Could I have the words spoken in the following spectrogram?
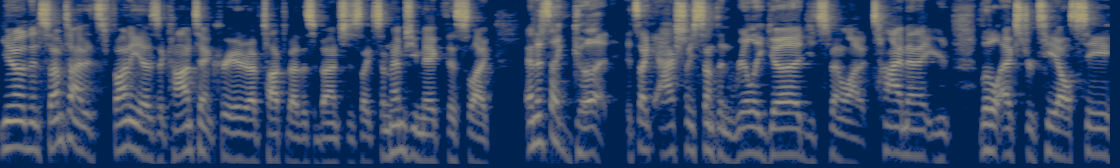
you know, then sometimes it's funny as a content creator. I've talked about this a bunch. It's like sometimes you make this like and it's like good. It's like actually something really good. You spend a lot of time in it, you little extra TLC,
